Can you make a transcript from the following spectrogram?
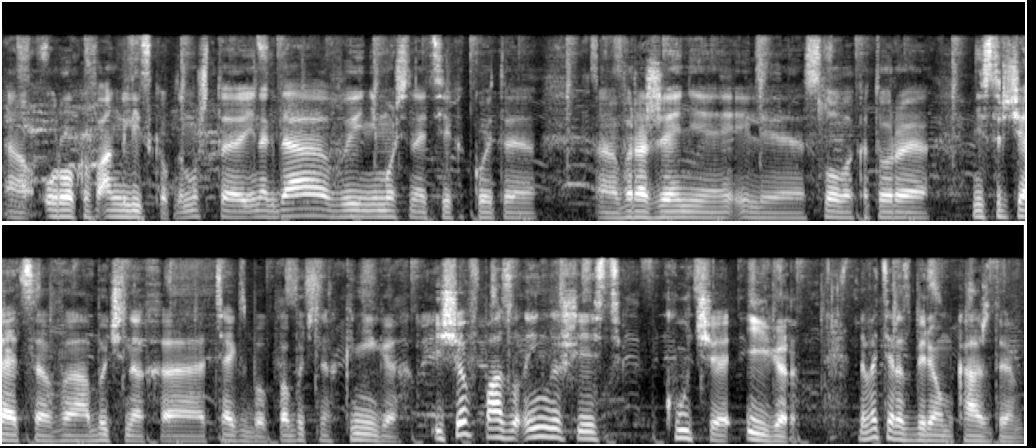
а, уроков английского, потому что иногда вы не можете найти какое-то а, выражение или слово, которое не встречается в обычных а, textbook, в обычных книгах. Еще в Puzzle English есть куча игр. Давайте разберем каждую.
